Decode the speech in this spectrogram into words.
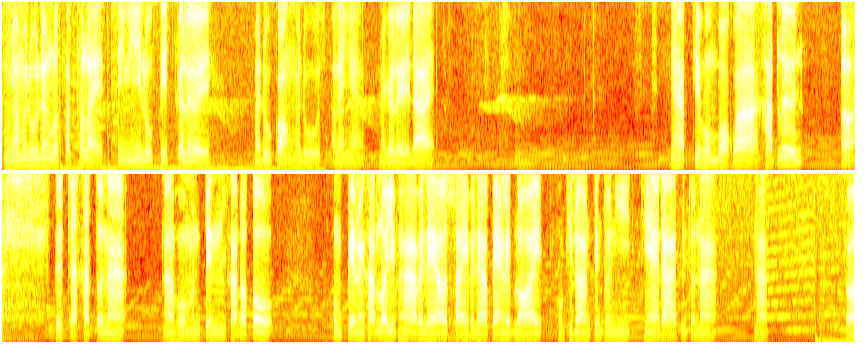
ผมยังไม่รู้เรื่องรถสักเท่าไหร่ทีนี้ลูกติดก็เลย มาดูกล่องมาดูอะไรเงี้ยมันก็เลยได้เนี่ยครับที่ผมบอกว่าคัดลื่นเเกิดจากคัดตัวหน้านะผมมันเป็นคัดออโต้ ผมเปลี่ยนเป็นคัดร้อยยี่ห้าไปแล้วใส่ไปแล้วแปลงเรียบร้อย ผมคิดว่ามันเป็นตัวนี้ที่ไหนได้เป็นตัวหน้านะครับ ก็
